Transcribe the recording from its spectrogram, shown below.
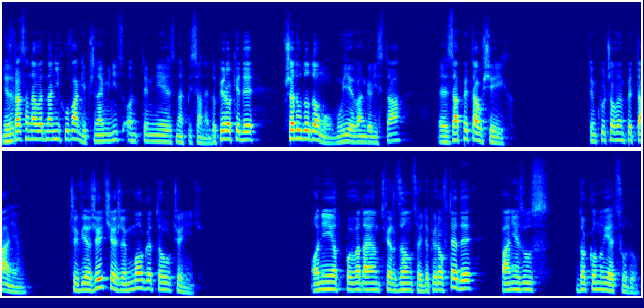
nie zwraca nawet na nich uwagi, przynajmniej nic o tym nie jest napisane. Dopiero kiedy wszedł do domu, mówi ewangelista, e, zapytał się ich tym kluczowym pytaniem: Czy wierzycie, że mogę to uczynić? Oni odpowiadają twierdząco, i dopiero wtedy Pan Jezus dokonuje cudu,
